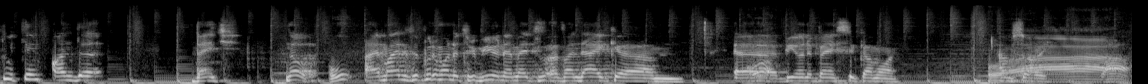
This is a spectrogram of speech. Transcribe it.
put him on the bench. No, Ooh. I might have to put him on the tribune and let Van Dijk um, uh, oh. be on the bench to come on. Wow. I'm sorry. Wow.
